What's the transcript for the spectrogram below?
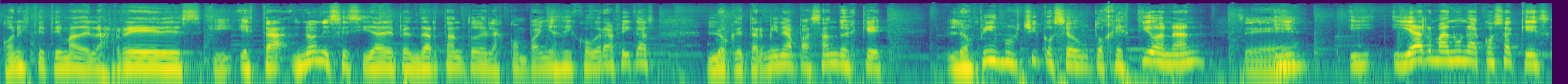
con este tema de las redes y esta no necesidad de depender tanto de las compañías discográficas, lo que termina pasando es que los mismos chicos se autogestionan Sí. y, y- y arman una cosa que es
